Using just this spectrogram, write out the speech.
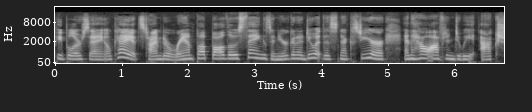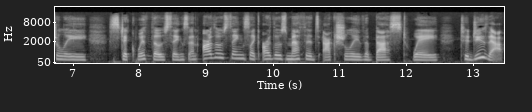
people are saying okay it's time to ramp up all those things and you're going to do it this next year. And how often do we actually stick with those things? And are those things like are those methods actually the best way to do that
